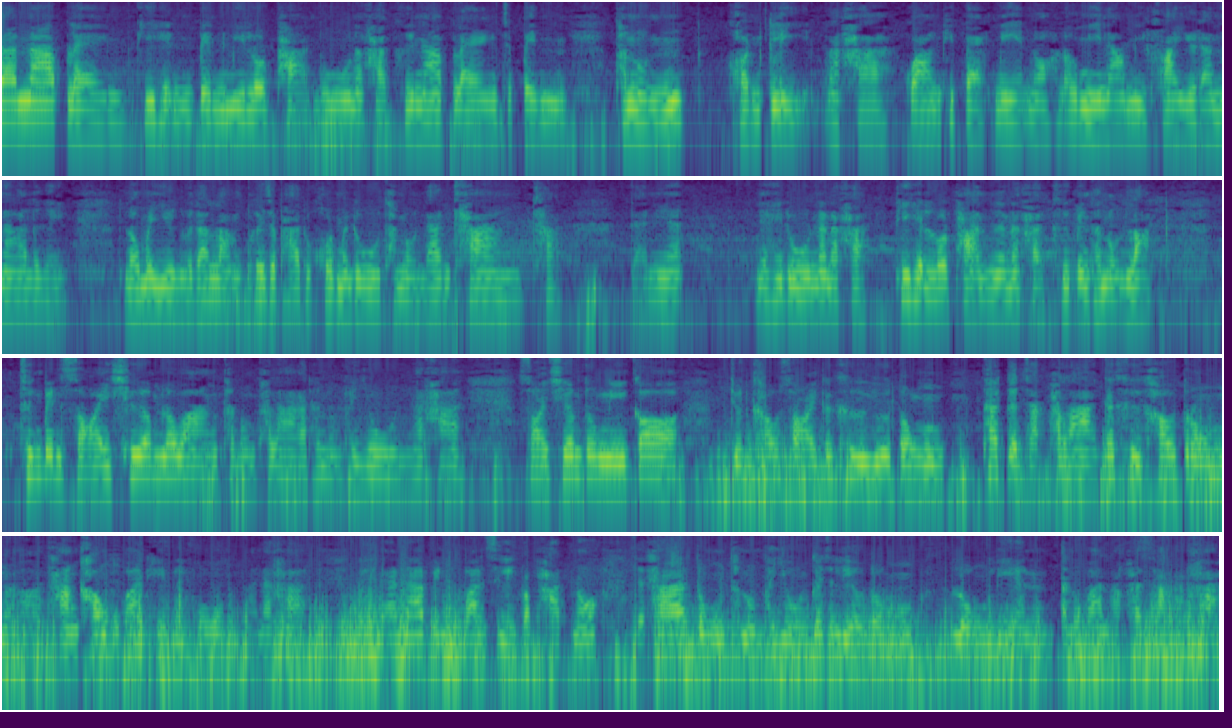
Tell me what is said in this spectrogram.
ด้านหน้าแปลงที่เห็นเป็นมีรถผ่านตรงนู้นนะคะ คือหน้าแปลงจะเป็นถนนคอนกรีตนะคะ กว้างที่ 8 เมตรเนาะเรามีน้ำมีไฟอยู่ด้านหน้าเลย เรามายืนอยู่ด้านหลังเพื่อจะพาทุกคนมาดูถนนด้านข้างค่ะ แต่อันเนี้ยเนี่ยให้ดูนั่นนะคะที่เห็นรถผ่านนั่นนะคะ คือเป็นถนนหลัก ซึ่งเป็นซอยเชื่อมระหว่างถนนพลากับถนนพยูนนะคะ ซอยเชื่อมตรงนี้ก็จุดเข้าซอยก็คืออยู่ตรงถ้าเกิดจากพลาก็คือเข้าตรงทางเข้าหมู่บ้านเทวีโฮมนะคะหรือด้านหน้าเป็นหมู่บ้านสิริประพัฒน์เนาะแต่ถ้าตรงถนนพยูนก็จะเลี้ยวตรงโรงเรียนอนุบาลรักภาษาค่ะ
